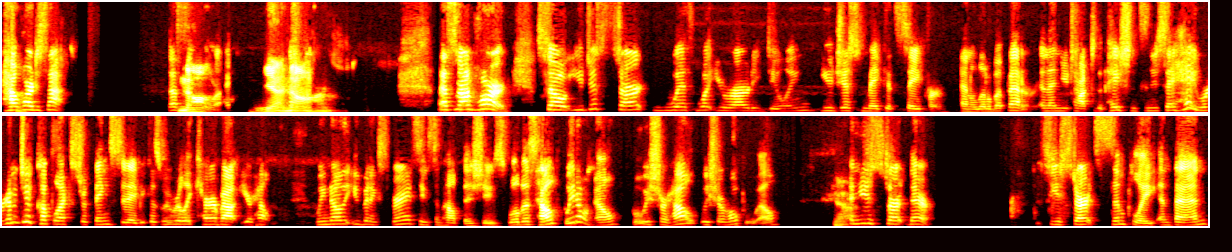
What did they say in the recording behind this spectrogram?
How hard is that? That's not simple, right? yeah not hard that's not hard. So you just start with what you're already doing. You just make it safer and a little bit better. And then you talk to the patients and you say, hey, we're going to do a couple extra things today because we really care about your health. We know that you've been experiencing some health issues. Will this help? We don't know, but we sure help. We sure hope it will. Yeah. And you just start there. So you start simply, and then,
